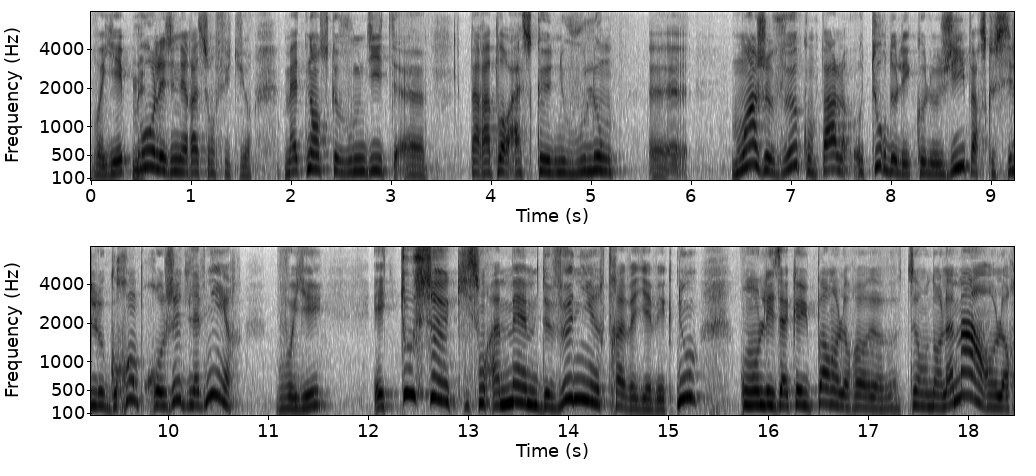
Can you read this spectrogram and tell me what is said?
voyez, pour les générations futures. Maintenant, ce que vous me dites euh, par rapport à ce que nous voulons, euh, moi, je veux qu'on parle autour de l'écologie parce que c'est le grand projet de l'avenir, vous voyez et tous ceux qui sont à même de venir travailler avec nous, on les accueille pas en leur euh, dans la main, on, leur,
